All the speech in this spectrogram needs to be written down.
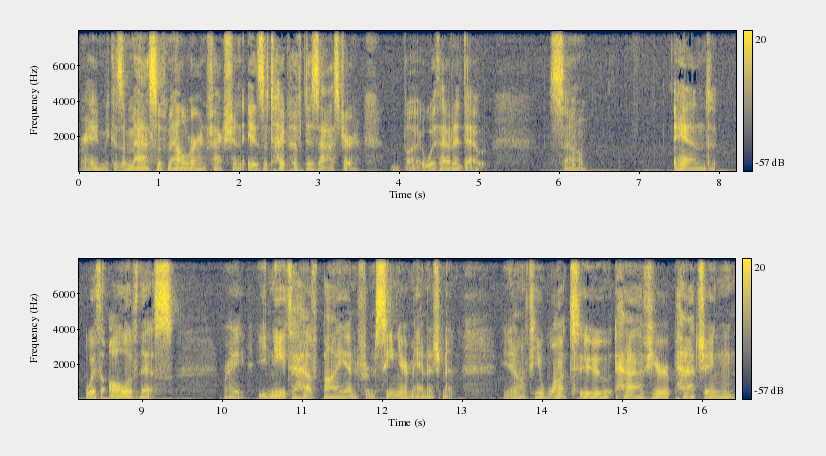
right? Because a massive malware infection is a type of disaster, but without a doubt. So, and with all of this, right, you need to have buy in from senior management. You know, if you want to have your patching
